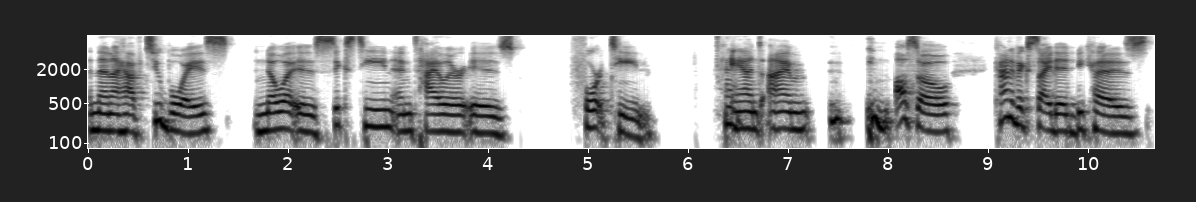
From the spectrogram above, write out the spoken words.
And then I have two boys. Noah is 16 and Tyler is 14. Hmm. And I'm also kind of excited because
